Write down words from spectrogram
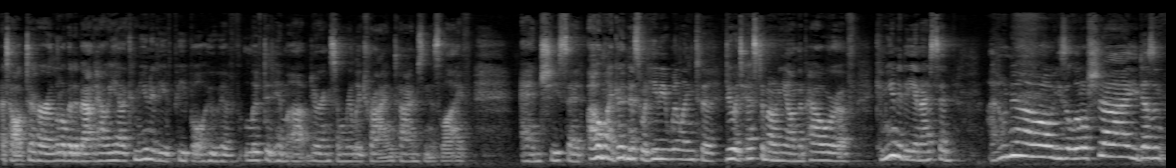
I talked to her a little bit about how he had a community of people who have lifted him up during some really trying times in his life. And she said, Oh my goodness, would he be willing to do a testimony on the power of community? And I said, I don't know. He's a little shy. He doesn't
